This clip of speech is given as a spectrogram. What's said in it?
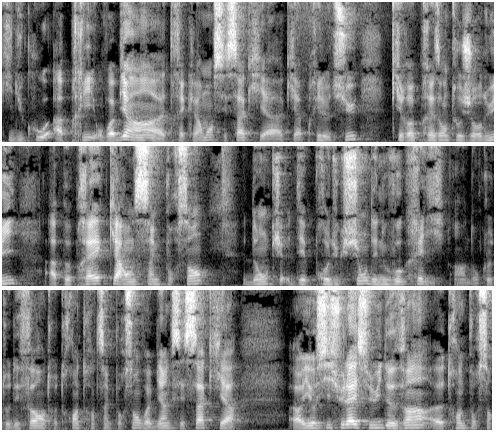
qui du coup a pris, on voit bien hein, très clairement c'est ça qui a, qui a pris le dessus, qui représente aujourd'hui à peu près 45% donc des productions des nouveaux crédits. Hein. donc le taux d'effort entre 30 et 35%, on voit bien que c'est ça qui a... Alors il y a aussi celui-là et celui de 20-30%. Euh,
